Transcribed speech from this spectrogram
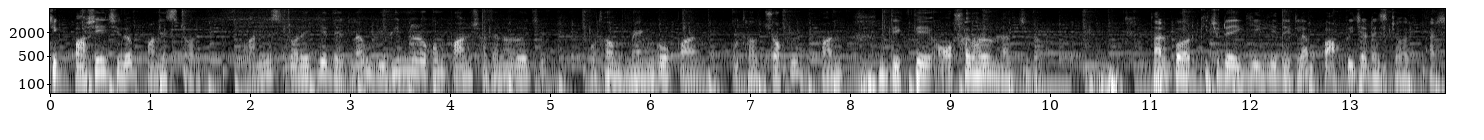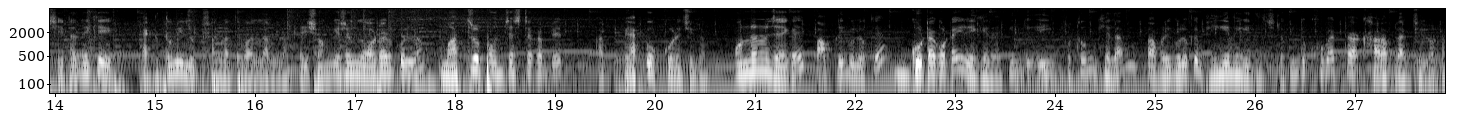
ঠিক পাশেই ছিল পানের স্টল। পানের স্টলে গিয়ে দেখলাম বিভিন্ন রকম পান সাজানো রয়েছে। কোথাও ম্যাঙ্গো পান, কোথাও চকলেট পান। দেখতে অসাধারণ লাগছিল। তারপর কিছুটা এগিয়ে গিয়ে দেখলাম পাপড়ি চাটের স্টল, আর সেটা দেখে একদমই লোক সামলাতে পারলাম না। তাই সঙ্গে সঙ্গে অর্ডার করলাম, মাত্র পঞ্চাশ টাকা প্লেট আর ব্যাপক করেছিল। অন্যান্য জায়গায় পাপড়িগুলোকে গোটা গোটাই রেখে দেয়, কিন্তু এই প্রথম খেলাম পাপড়িগুলোকে ভেঙে ভেঙে দিচ্ছিল কিন্তু খুব একটা খারাপ লাগছিল না।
